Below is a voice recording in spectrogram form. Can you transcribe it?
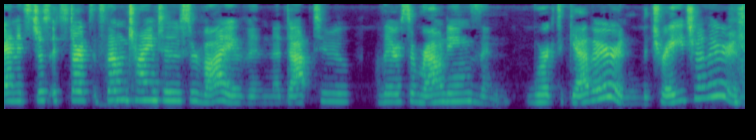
and it's just it starts. It's them trying to survive and adapt to their surroundings and work together and betray each other and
